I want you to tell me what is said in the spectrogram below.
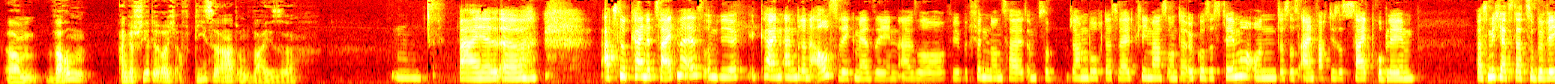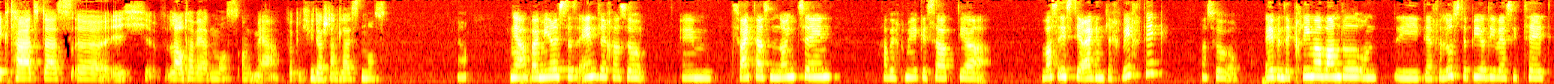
Ähm, warum engagiert ihr euch auf diese Art und Weise? Weil äh, absolut keine Zeit mehr ist und wir keinen anderen Ausweg mehr sehen. Also wir befinden uns halt im Zusammenbruch des Weltklimas und der Ökosysteme und es ist einfach dieses Zeitproblem, was mich jetzt dazu bewegt hat, dass äh, ich lauter werden muss und mehr wirklich Widerstand leisten muss. Ja, ja bei mir ist das ähnlich. Also im 2019 habe ich mir gesagt, ja, was ist dir eigentlich wichtig? Also eben der Klimawandel und die, der Verlust der Biodiversität,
